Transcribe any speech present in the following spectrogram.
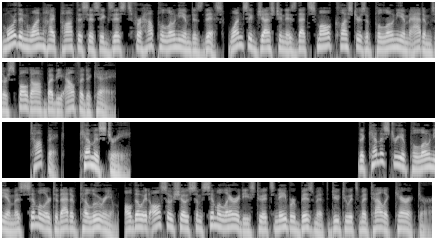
More than one hypothesis exists for how polonium does this. One suggestion is that small clusters of polonium atoms are spalled off by the alpha decay. Chemistry The chemistry of polonium is similar to that of tellurium, although it also shows some similarities to its neighbor bismuth due to its metallic character.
